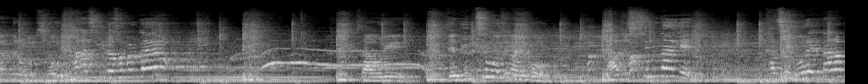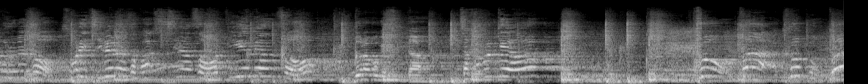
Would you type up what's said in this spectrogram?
만들어 봅시다. 우리 다 같이 일어서 볼까요? 자, 우리 이제 눈치 보지 말고 아주 신나게 같이 노래 따라 부르면서 소리 지르면서 박수 치면서 뛰면서 놀아보겠습니다. 자, 가볼게요. 쿵바 쿵쿵바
